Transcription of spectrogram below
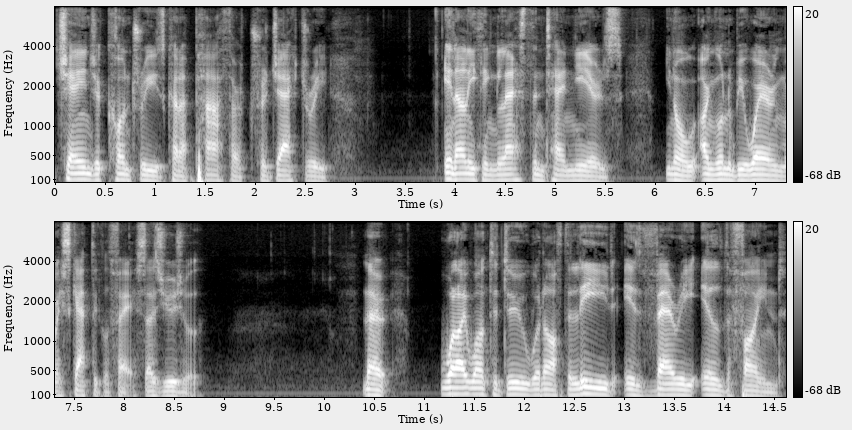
change a country's kind of path or trajectory in anything less than 10 years, you know, I'm going to be wearing my skeptical face as usual. Now, what I want to do with Off the Lead is very ill defined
